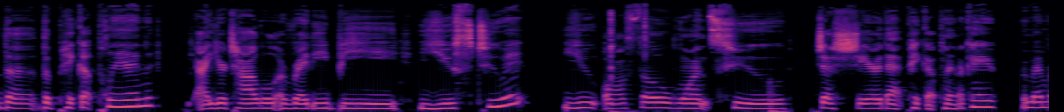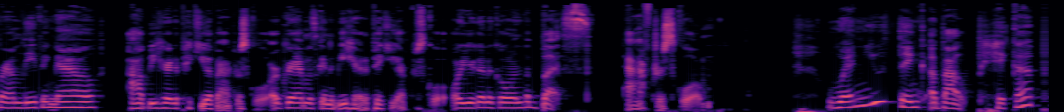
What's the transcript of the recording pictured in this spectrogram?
the the pickup plan. Uh, your child will already be used to it. You also want to just share that pickup plan. Okay, remember I'm leaving now. I'll be here to pick you up after school, or grandma's going to be here to pick you up after school, or you're going to go on the bus after school. When you think about pickup,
